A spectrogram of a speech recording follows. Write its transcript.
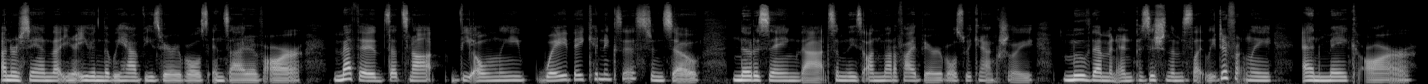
understand that you know even though we have these variables inside of our methods, that's not the only way they can exist. And so noticing that some of these unmodified variables we can actually move them and, and position them slightly differently and make our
